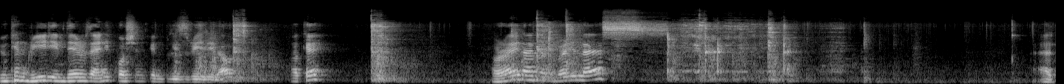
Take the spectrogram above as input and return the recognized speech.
you can read. If there is any question you can please read it out. Okay? Alright I'm very less. A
